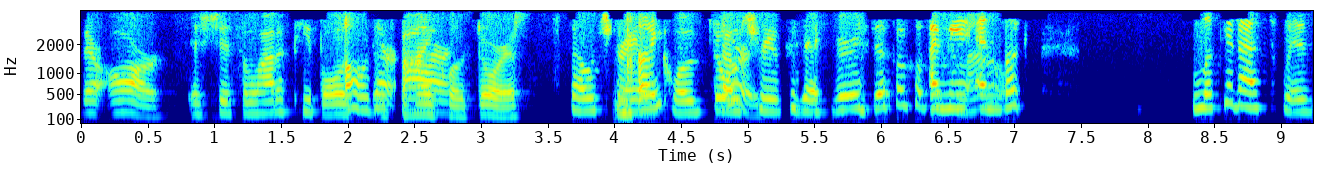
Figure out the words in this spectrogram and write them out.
there are. It's just a lot of people. Oh, there behind are. closed doors. So true. Behind closed So true because It's very difficult. To I mean, and out. look, look at us with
